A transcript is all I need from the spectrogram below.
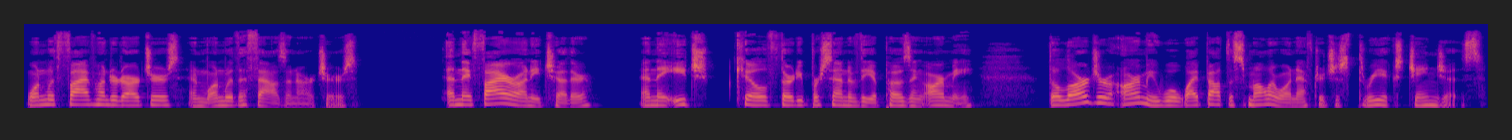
one with 500 archers and one with 1,000 archers, and they fire on each other, and they each kill 30% of the opposing army, the larger army will wipe out the smaller one after just three exchanges.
